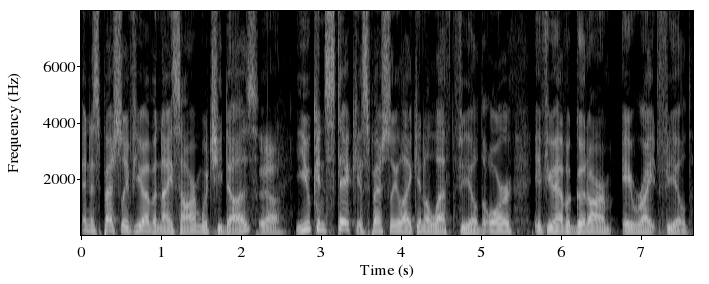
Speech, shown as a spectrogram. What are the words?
and especially if you have a nice arm, which he does. yeah. You can stick, especially like in a left field, or if you have a good arm, a right field.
